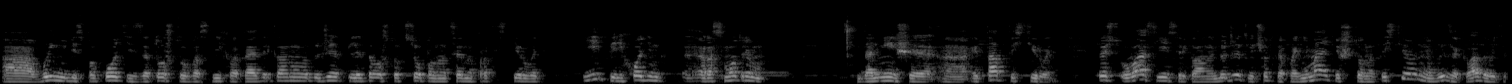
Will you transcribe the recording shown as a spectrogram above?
а вы не беспокойтесь за то, что у вас не хватает рекламного бюджета для того, чтобы все полноценно протестировать. И переходим, э, рассмотрим дальнейший э, этап тестирования. То есть у вас есть рекламный бюджет, вы четко понимаете, что на тестирование вы закладываете,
